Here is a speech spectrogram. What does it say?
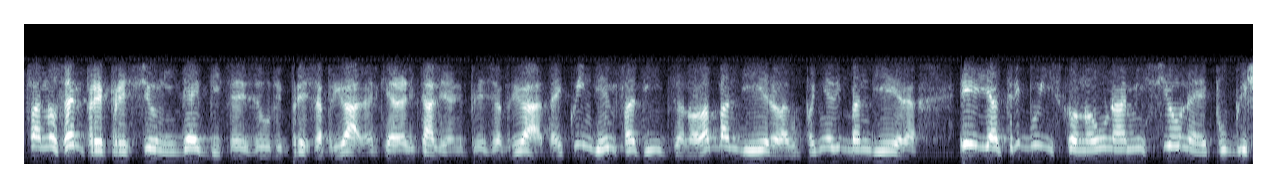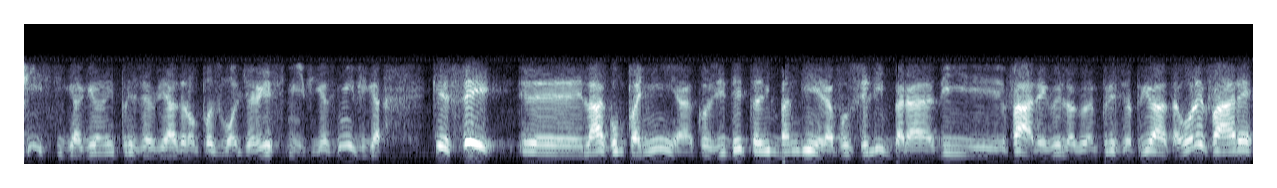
fanno sempre pressioni debite sull'impresa privata, perché l'Italia è un'impresa privata, e quindi enfatizzano la bandiera, la compagnia di bandiera e gli attribuiscono una missione pubblicistica che un'impresa privata non può svolgere. Che significa? Significa che se eh, la compagnia cosiddetta di bandiera fosse libera di fare quello che un'impresa privata vuole fare,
